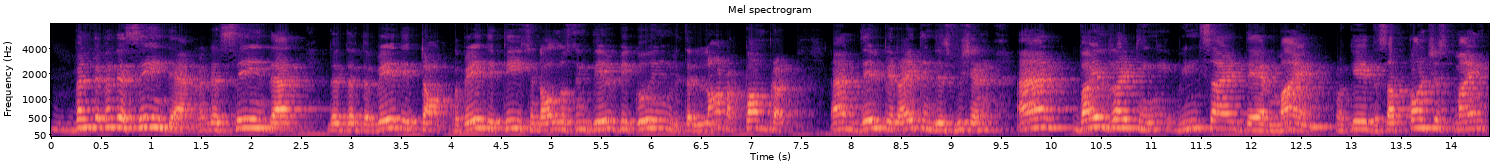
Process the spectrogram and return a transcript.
when they when they're saying that when they're saying that the, the, the way they talk the way they teach and all those things they'll be going with a lot of pumped up and they'll be writing this vision. And while writing inside their mind okay the subconscious mind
